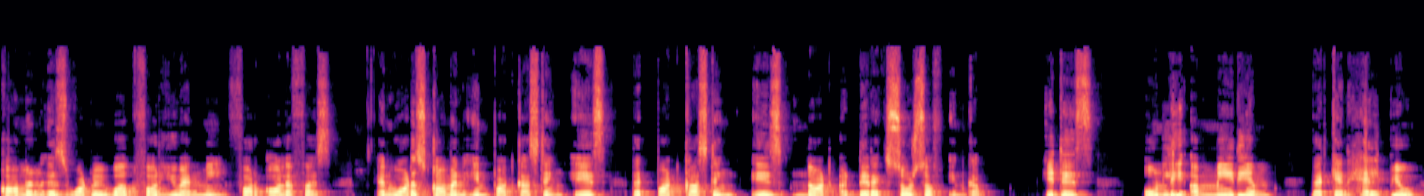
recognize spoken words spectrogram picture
common is what will work for you and me, for all of us. And what is common in podcasting is that podcasting is not a direct source of income. It is only a medium that can help you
